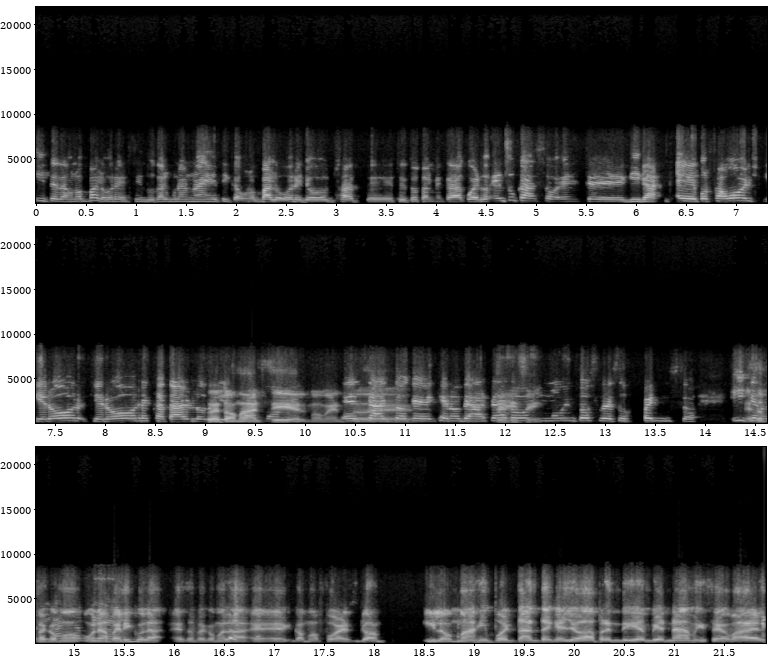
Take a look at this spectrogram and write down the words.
Y te, da, unos valores, sin duda alguna, una ética, unos valores. Yo o sea, estoy totalmente de acuerdo. En su caso, este Giga, eh, por favor, quiero, quiero rescatarlo. Retomar, sí, el momento. Exacto, que, que, nos dejaste a todos momentos de suspenso. Y eso fue como una película, eso fue como, la, como Forrest Gump y lo más importante que yo aprendí en Vietnam y se va el,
